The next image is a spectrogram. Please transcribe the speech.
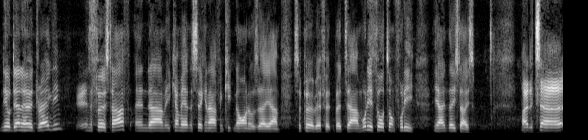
Neale Daniher dragged him Yes. in the first half, and um, he come out in the second half and kicked nine. It was a um, superb effort. But um, what are your thoughts on footy, you know, these days? Mate, it's uh,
